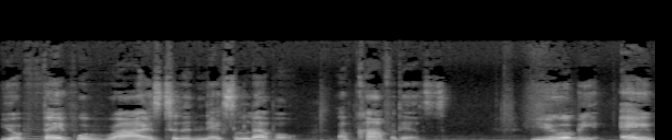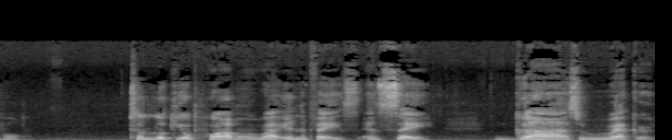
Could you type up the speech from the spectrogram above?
your faith will rise to the next level of confidence. You will be able to look your problem right in the face and say, God's record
